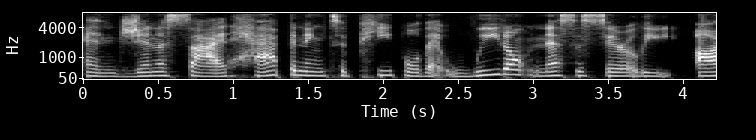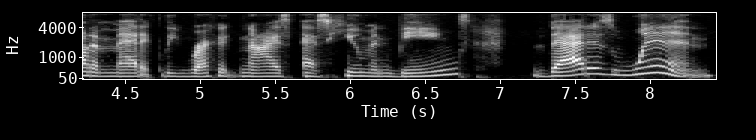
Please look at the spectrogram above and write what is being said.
and genocide happening to people that we don't necessarily automatically recognize as human beings, that is when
